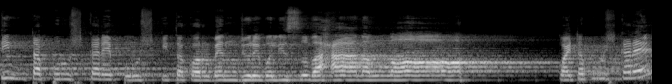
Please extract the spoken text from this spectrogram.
তিনটা পুরস্কারে পুরস্কৃত করবেন জুড়ে বলি সুবহানাল্লাহ। কয়টা পুরস্কারে?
